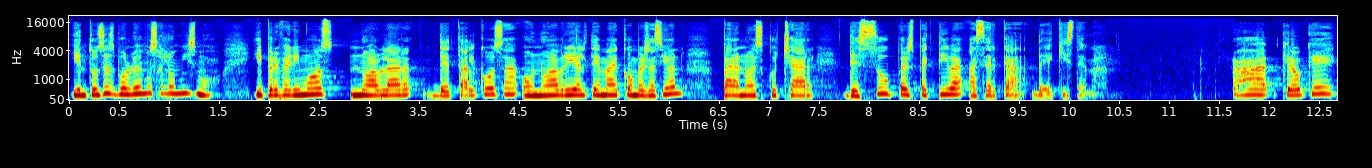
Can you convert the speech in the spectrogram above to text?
y entonces volvemos a lo mismo y preferimos no hablar de tal cosa o no abrir el tema de conversación para no escuchar de su perspectiva acerca de X tema. Ah, creo que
